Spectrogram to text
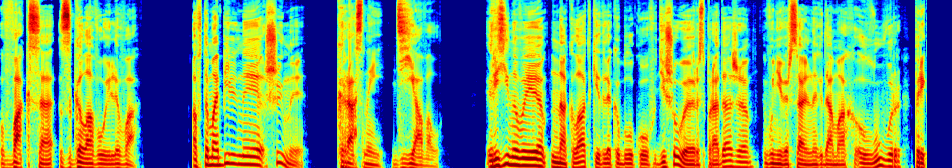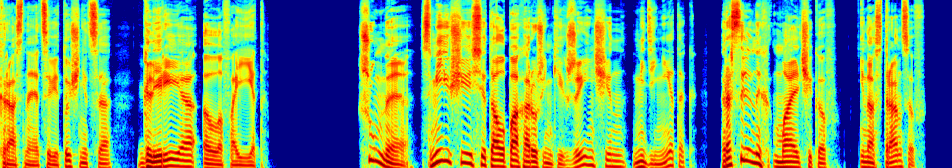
вакса с головой льва. Автомобильные шины. Красный дьявол. Резиновые накладки для каблуков, дешевая распродажа, в универсальных домах Лувр, прекрасная цветочница, галерея Лафайет. Шумная, смеющаяся толпа хорошеньких женщин, мединеток, рассыльных мальчиков, иностранцев,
